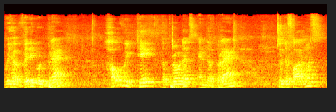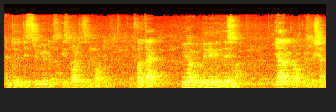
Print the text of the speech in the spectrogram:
We have very good brand. How we take the products and the brand to the farmers and to the distributors is what is important. For that, we have to believe in this one, Yara Crop Nutrition.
